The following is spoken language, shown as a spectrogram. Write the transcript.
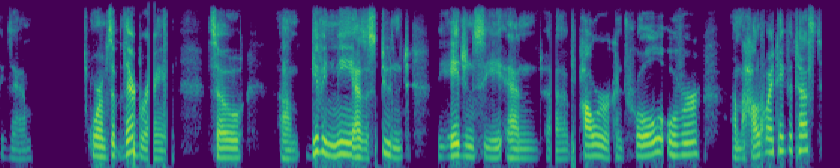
exam warms up their brain. So um, giving me as a student the agency and uh, power or control over um, how do I take the test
